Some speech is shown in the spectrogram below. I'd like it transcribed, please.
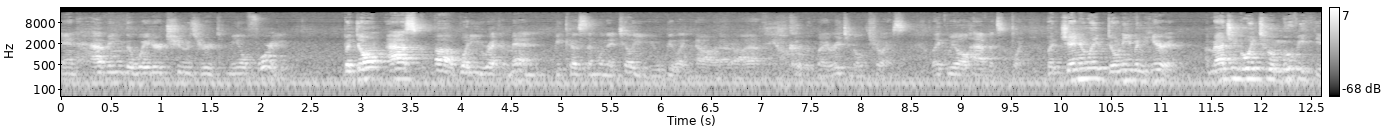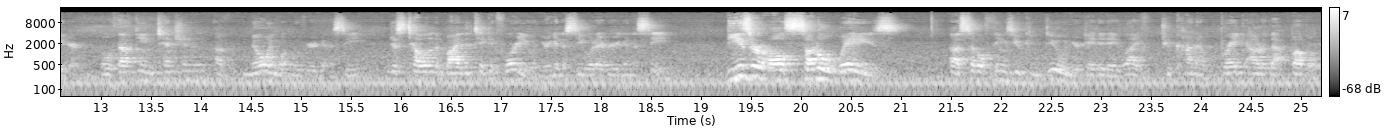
and having the waiter choose your meal for you. But don't ask, uh, what do you recommend? Because then when they tell you, you'll be like, no, no, no, I think I'll go with my original choice, like we all have at some point. But genuinely, don't even hear it. Imagine going to a movie theater, but without the intention of knowing what movie you're going to see. Just tell them to buy the ticket for you, and you're going to see whatever you're going to see. These are all subtle ways, uh, subtle things you can do in your day-to-day life to kind of break out of that bubble,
